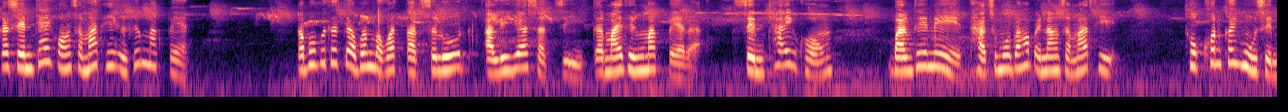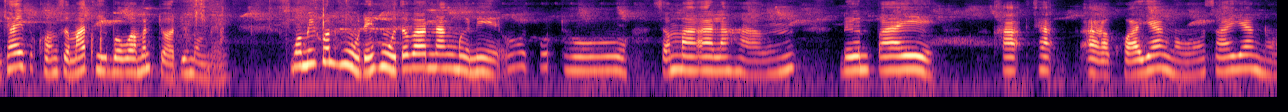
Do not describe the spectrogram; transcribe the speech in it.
กระเส้นชัยของสมาธิก็คือมรรคแปด กับพระพุทธเจ้าเพิ่นบอกว่าตัดสรุปอริยสัจสี่ก็หมายถึงมรรคแปดอะเส้นชัยของบางที่นี่ถ้าสมมติว่าเขาไปนั่งสมาธิ ทุกคนเคยหูเส้นชัยของสมาธิบอกว่ามันจอดอยู่มองไหนบ่มีคนหูได้หูแต่ว่านั่งมือนี่โอ้พุทโธสัมมาอรหัง เดินไปคะชะอ่าขวาย่างหนอ ซ้ายย่างหนอ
